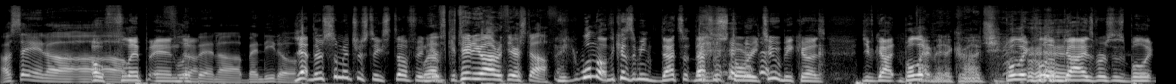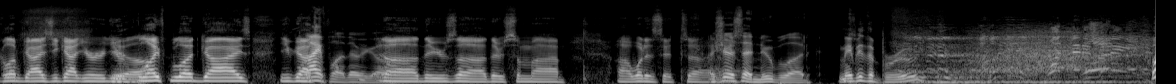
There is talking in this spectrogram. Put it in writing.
I was saying, uh, uh Oh, uh, Flip and, Flip uh, and uh, Bandido. Yeah, there's some interesting stuff in Well, here. let's continue on with your stuff. Well, no, because I mean that's a, that's a story too. Because you've got Bullet Five minute crunch. Bullet Club guys versus Bullet Club guys. You got your your Yeah. Lifeblood guys. You've got Lifeblood. There we go. Uh, there's uh, there's some uh, uh, what is it? Uh, I should have said New Blood. Maybe the Brood. so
